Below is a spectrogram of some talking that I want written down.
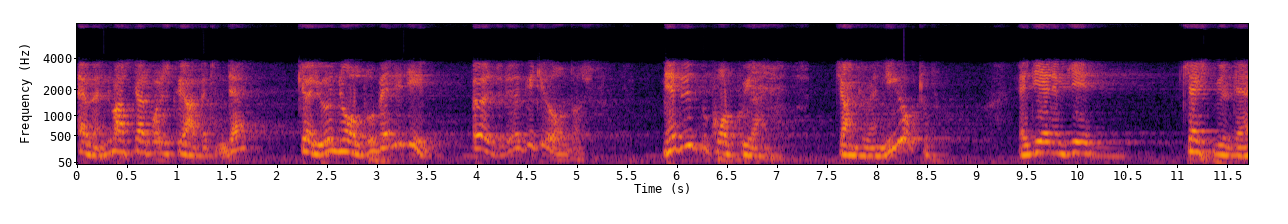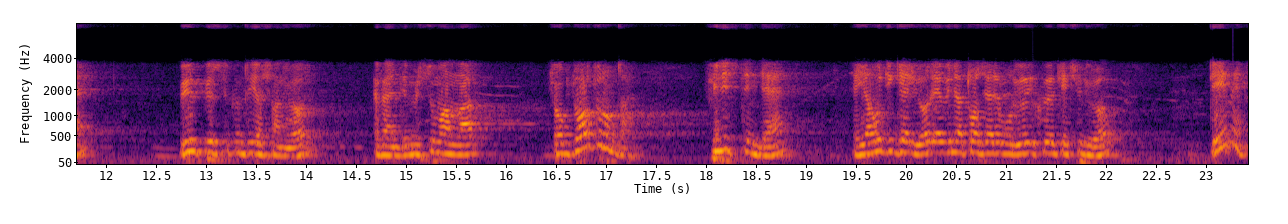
Efendim asker polis kıyafetinde geliyor ne olduğu belli değil. Öldürüyor gidiyor ondan. Ne büyük bir korku yani. Can güvenliği yoktur. E diyelim ki Keşmir'de büyük bir sıkıntı yaşanıyor. Efendim Müslümanlar çok zor durumda. Filistin'de e, Yahudi geliyor evine tozeri vuruyor, yıkıyor, geçiriyor. Değil mi?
